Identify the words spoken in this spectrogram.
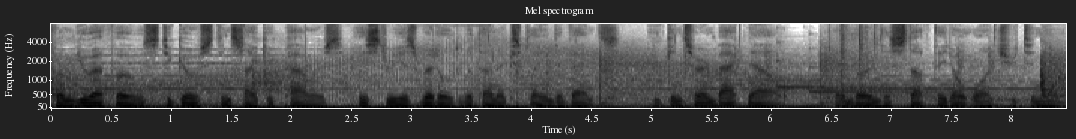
From UFOs to ghost and psychic powers, history is riddled with unexplained events. You can turn back now and learn the stuff they don't want you to know.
